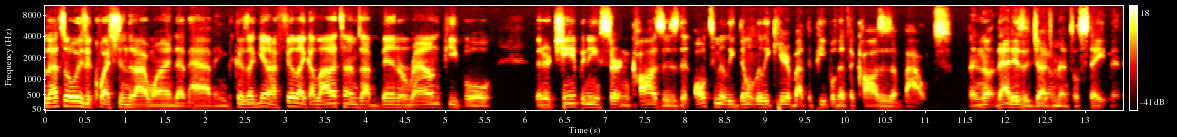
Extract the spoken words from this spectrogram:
So that's always a question that I wind up having because again, I feel like a lot of times I've been around people that are championing certain causes that ultimately don't really care about the people that the cause is about. And that is a judgmental yeah. statement.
